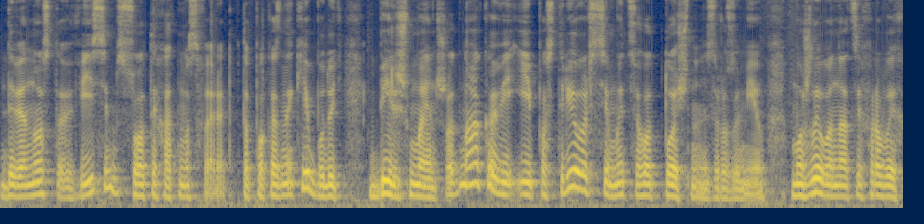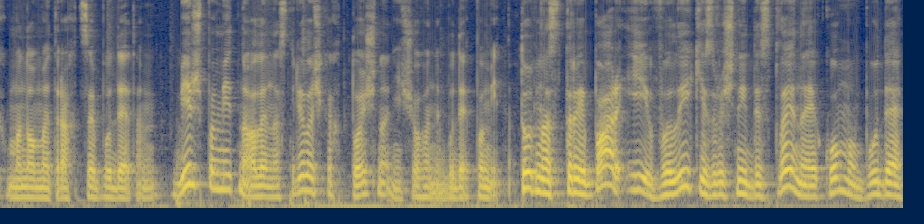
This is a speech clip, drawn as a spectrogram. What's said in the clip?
98 сотих атмосфери. Тобто показники будуть більш-менш однакові, і по стрілочці ми цього точно не зрозуміємо. Можливо, на цифрових манометрах це буде там більш помітно, але на стрілочках точно нічого не буде помітно. Тут у нас 3 бар і великий зручний дисплей, на якому буде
